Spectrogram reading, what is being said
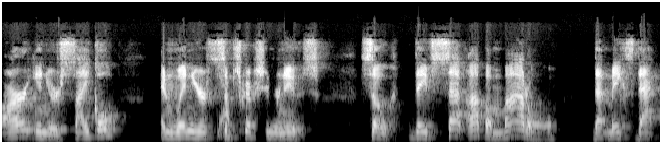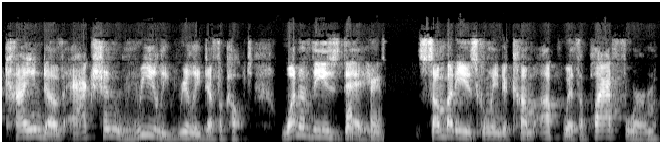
are in your cycle and when your yeah. subscription renews. So they've set up a model that makes that kind of action really, really difficult. One of these days, somebody is going to come up with a platform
